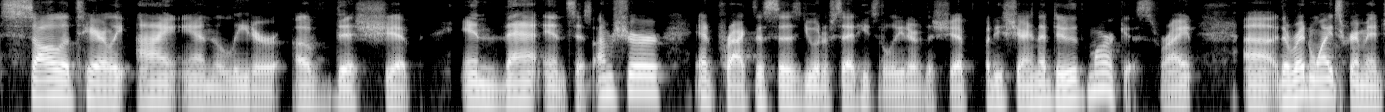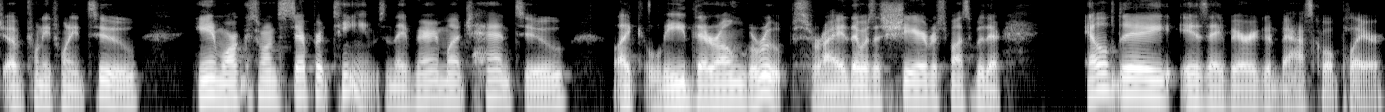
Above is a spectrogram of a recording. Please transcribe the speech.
solitarily, I am the leader of this ship in that instance. I'm sure at practices you would have said he's the leader of the ship, but he's sharing that dude with Marcus, right? Uh, the red and white scrimmage of 2022, he and Marcus were on separate teams, and they very much had to like lead their own groups, right? There was a shared responsibility there. LJ is a very good basketball player.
